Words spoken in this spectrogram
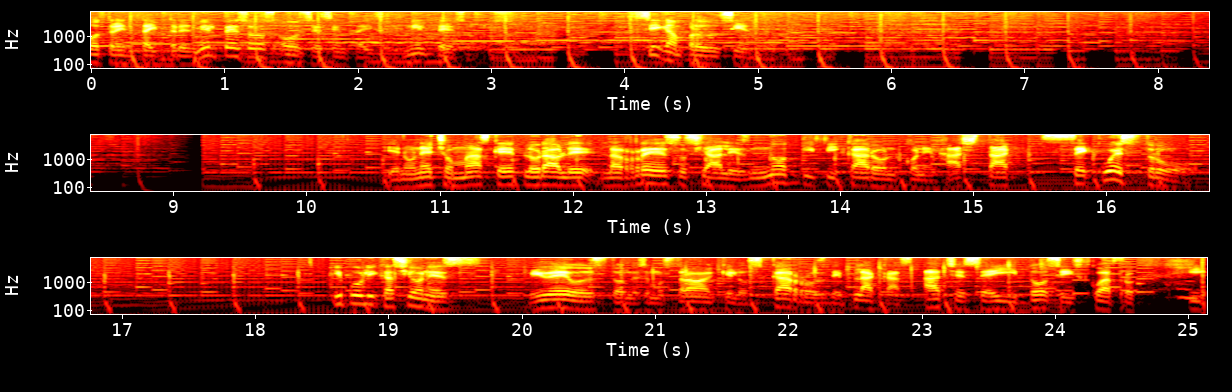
o 33 mil pesos o 66 mil pesos. Sigan produciendo. Y en un hecho más que deplorable, las redes sociales notificaron con el hashtag secuestro y publicaciones, videos donde se mostraban que los carros de placas HCI 264 y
